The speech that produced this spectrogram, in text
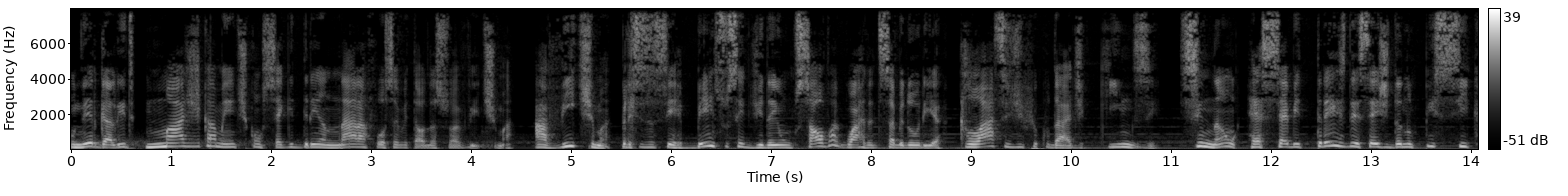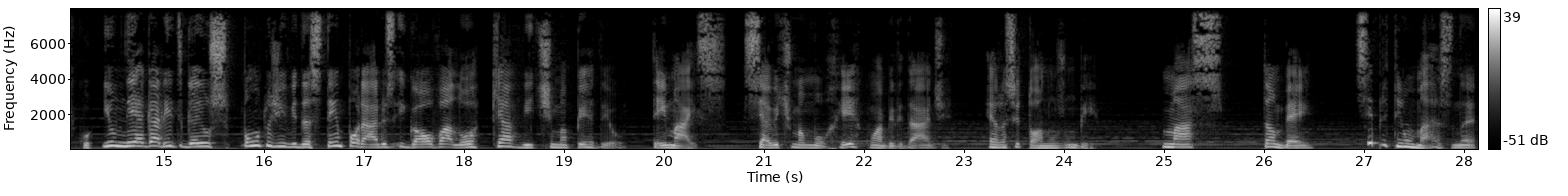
O Nergalid magicamente consegue drenar a força vital da sua vítima. A vítima precisa ser bem sucedida em um salvaguarda de sabedoria classe de dificuldade 15 se não, recebe 3d6 de dano psíquico e o Nergalith ganha os pontos de vidas temporários igual ao valor que a vítima perdeu. Tem mais. Se a vítima morrer com a habilidade, ela se torna um zumbi. Mas, também, sempre tem um mas, né?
